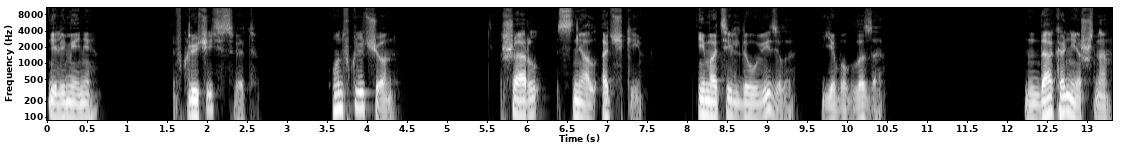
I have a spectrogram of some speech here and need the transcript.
или менее». «Включите свет». «Он включен». Шарл снял очки, и Матильда увидела его глаза. «Да, конечно»,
